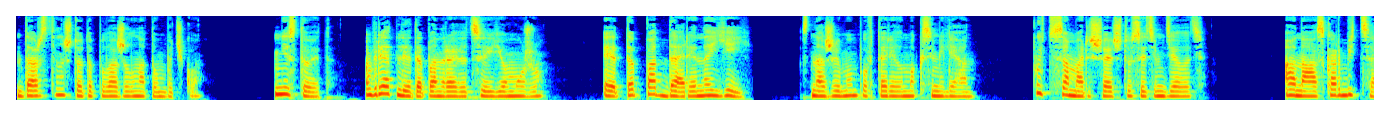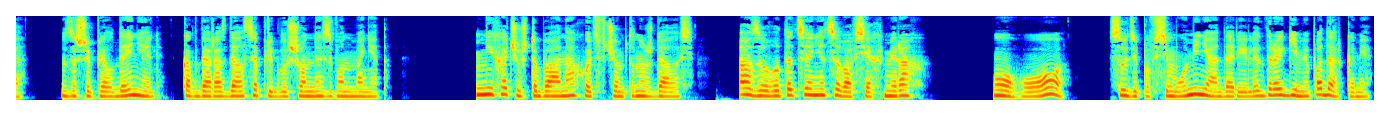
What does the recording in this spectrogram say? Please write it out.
Дарстон что-то положил на тумбочку. «Не стоит. Вряд ли это понравится ее мужу. Это подарено ей, с нажимом повторил Максимилиан. Пусть сама решает, что с этим делать. Она оскорбится, зашипел Дэниэль, когда раздался приглушенный звон монет. Не хочу, чтобы она хоть в чем-то нуждалась. А золото ценится во всех мирах. Ого! Судя по всему, меня одарили дорогими подарками.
